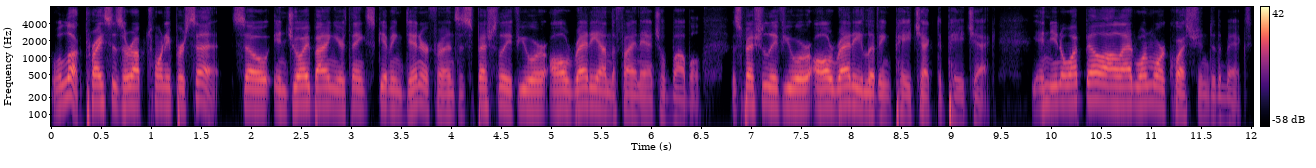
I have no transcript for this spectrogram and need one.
well, look, prices are up 20%. So enjoy buying your Thanksgiving dinner, friends, especially if you are already on the financial bubble, especially if you are already living paycheck to paycheck. And you know what, Bill? I'll add one more question to the mix.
